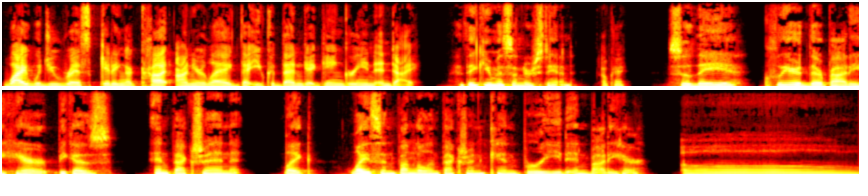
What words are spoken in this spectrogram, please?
why would you risk getting a cut on your leg that you could then get gangrene and die? I think you misunderstand. Okay. So they cleared their body hair because infection, like lice and fungal infection, can breed in body hair. Oh,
